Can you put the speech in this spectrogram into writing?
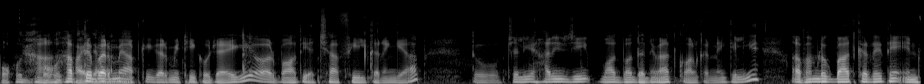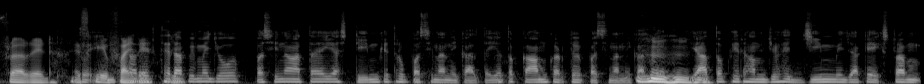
बहुत हाँ बहुत हफ़्ते भर में आपकी गर्मी ठीक हो जाएगी और बहुत ही अच्छा फील करेंगे आप। तो चलिए हरीश जी बहुत बहुत धन्यवाद कॉल करने के लिए। अब हम लोग बात कर रहे थे इंफ्रारेड रेड इसके फ़ायदे इंफ्रारेड थेरेपी में जो पसीना आता है या स्टीम के थ्रू पसीना निकालता है या तो काम करते हुए पसीना निकालते हम्म, हैं हम्म, या तो फिर हम जो है जिम में जाके एक्स्ट्रा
